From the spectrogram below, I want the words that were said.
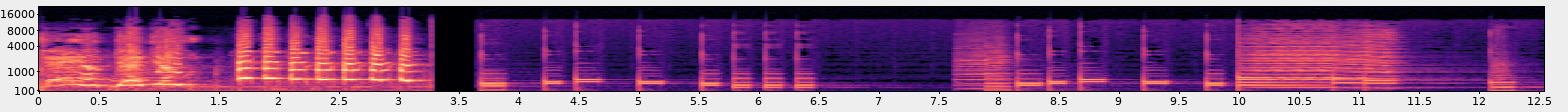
Damn, Daniel! Thank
